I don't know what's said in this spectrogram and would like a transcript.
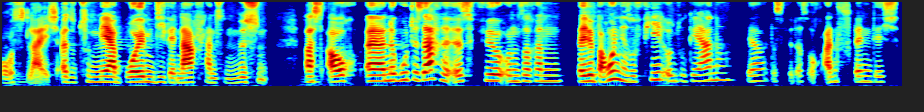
Ausgleich, also zu mehr Bäumen, die wir nachpflanzen müssen. Was auch äh, eine gute Sache ist für unseren, weil wir bauen ja so viel und so gerne, ja, dass wir das auch anständig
